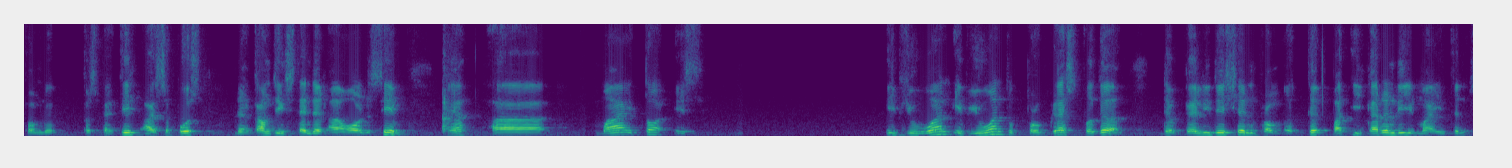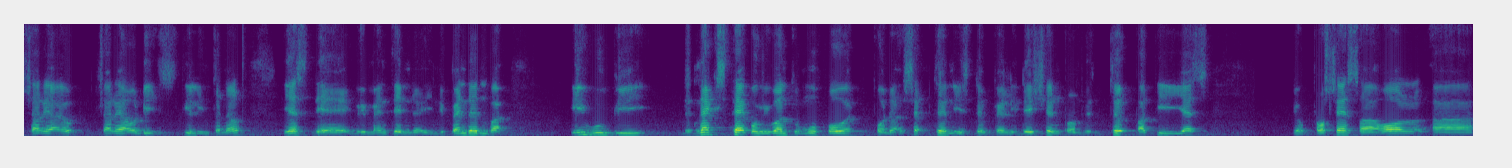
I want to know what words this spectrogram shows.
from the perspective. I suppose the accounting standard are all the same. Yeah. Uh, my thought is, if you want, if you want to progress further, the validation from a third party. Currently, my inter- Sharia Sharia audit is still internal. Yes, they we maintain the independent, but it will be the next step when we want to move forward for the acceptance is the validation from the third party. Yes, your process are all uh,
